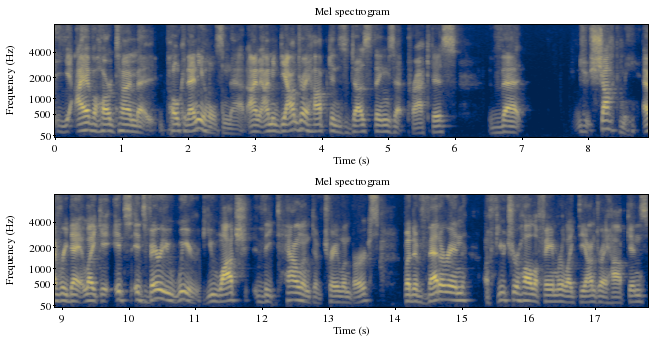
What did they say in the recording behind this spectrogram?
Yeah, I have a hard time uh, poking any holes in that. I, I mean, DeAndre Hopkins does things at practice that shock me every day. Like it, it's it's very weird. You watch the talent of Treylon Burks, but a veteran, a future Hall of Famer like DeAndre Hopkins,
